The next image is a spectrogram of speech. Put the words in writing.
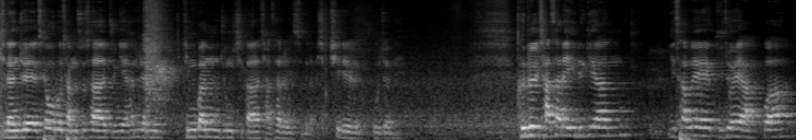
지난주에 세월호 잠수사 중에 한 명인 김관중 씨가 자살을 했습니다. 17일 오전에. 그를 자살에 이르게 한 이 사회의 구조의 악과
